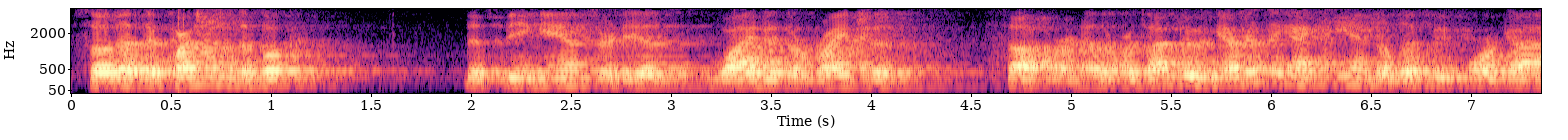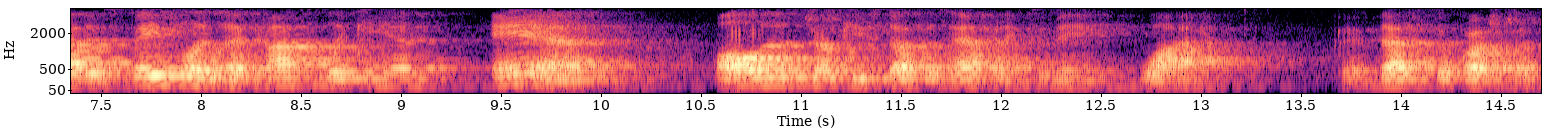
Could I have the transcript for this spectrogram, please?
So that the question of the book that's being answered is why do the righteous suffer. In other words, I'm doing everything I can to live before God as faithful as I possibly can, and all this junky stuff is happening to me. Why? Okay, that's the question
